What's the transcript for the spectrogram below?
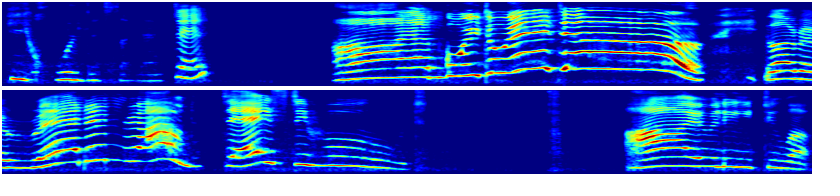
He hold the sun and tell I am going to you! Are a red and round, tasty food. I will eat you up.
